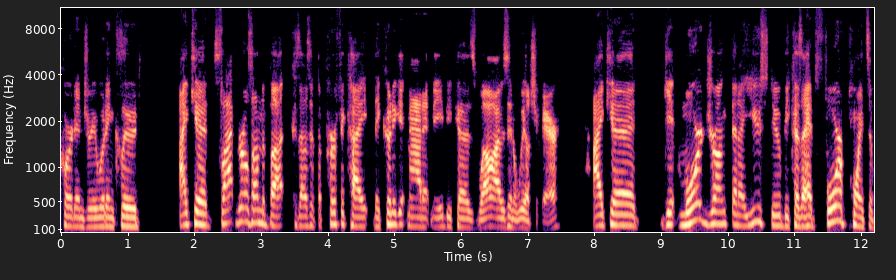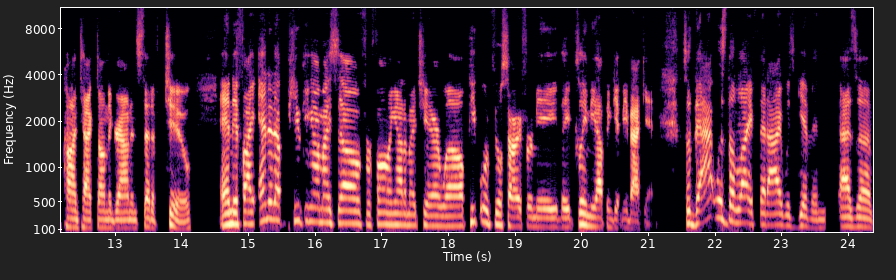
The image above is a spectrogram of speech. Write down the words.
cord injury would include I could slap girls on the butt because I was at the perfect height. They couldn't get mad at me because, well, I was in a wheelchair. I could get more drunk than I used to because I had four points of contact on the ground instead of two. And if I ended up puking on myself or falling out of my chair, well, people would feel sorry for me. They'd clean me up and get me back in. So that was the life that I was given as a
